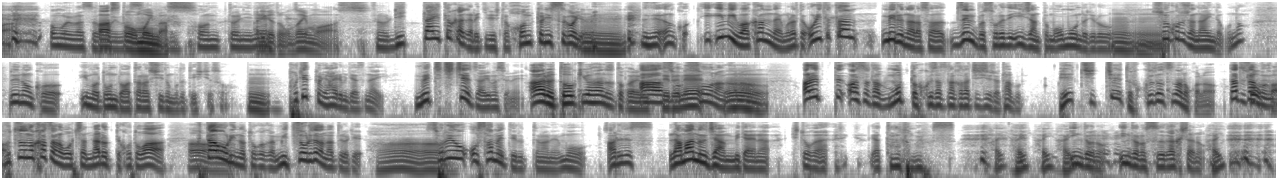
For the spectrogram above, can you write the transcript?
思いますファースト思います。本当にありねがとうございます、その立体とかができる人本当にすごいうよね,、ん。でねなんかい意味わかんないもんだって折りたためるならさ全部それでいいじゃんとも思うんだけど、うんうん。そういうことじゃないんだもんな。でなんか今どんどん新しいのも出てきてさうん。ポケットに入るみたいなやつない？めっちゃちっちゃいやつありますよね。ある東急ハンズとかに売ってるね。あーそそうなんかなあれって朝多分もっと複雑な形してるじゃん多分。えちっちゃいと複雑なのかな？だって多分そうか。普通の傘の大きさになるってことは二折りのとこが三つ折りとかになってるわけ。あーそれを収めてるってのはねもうあれです。ラマヌジャンみたいな人がやったんだと思います、はいはいはいはい。インドのインドの数学者の、はい。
